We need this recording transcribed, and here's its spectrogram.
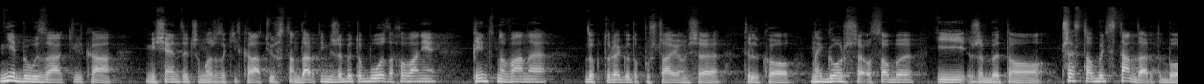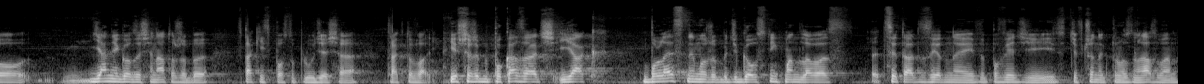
nie był za kilka miesięcy, czy może za kilka lat już standardem i żeby to było zachowanie piętnowane, do którego dopuszczają się tylko najgorsze osoby i żeby to przestał być standard, bo ja nie godzę się na to, żeby w taki sposób ludzie się traktowali. Jeszcze, żeby pokazać, jak bolesny może być ghosting, mam dla Was cytat z jednej wypowiedzi z dziewczyny, którą znalazłem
